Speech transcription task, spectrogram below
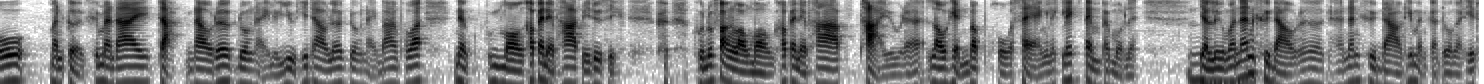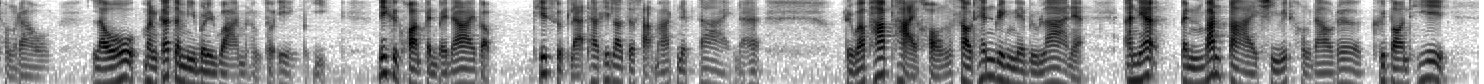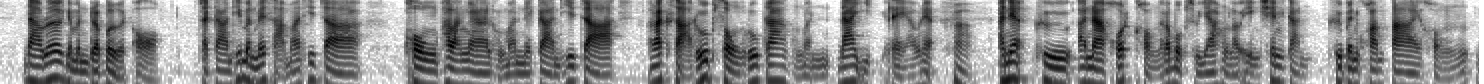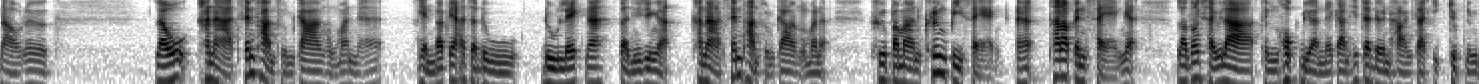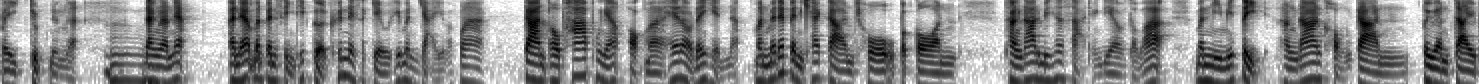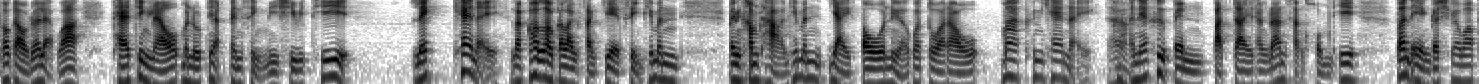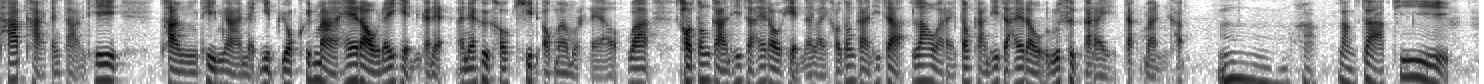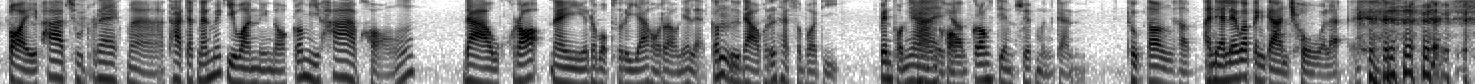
มันเกิดขึ้นมาได้จากดาวฤกษ์ดวงไหน หรืออยู่ที่ดาวฤกษ์ดวงไหนบ้าง เพราะว่าเนี่ยคุณมองเข้าไปในภาพนี้ดูสิ คุณผู้ฟังลองมองเข้าไปในภาพถ่ายดูนะ เราเห็นแบบโหแสงเล็ก ๆ เต็มไปหมดเลย อย่าลืมว่านั่นคือดาวฤกษ์นะฮะนั่นคือดาวที่เหมือนกับดวงอาทิตย์ของเรา แล้วมันก็จะมีบริวารเป็นของตัวเองไปอีก นี่คือความเป็นไปได้แบบที่สุดแล้วเท่าที่เราจะสามารถนึกได้นะฮะ หรือว่าภาพถ่ายของ Southern Ring Nebula เนี่ย อันเนี้ยเป็นบ้านปลายชีวิตของดาวฤกษ์ คือตอนที่ดาวฤกษ์เนี่ยมันระเบิดออก จากการที่มันไม่สามารถที่จะคงพลังงานของมันในการที่จะรักษารูปทรงรูปร่างของมันได้อีกแล้วเนี่ย อันเนี้ยคืออนาคตของระบบสุริยะของเราเองเช่นกัน คือเป็นความตายของดาวฤกษ์ แล้วขนาดเส้นผ่านศูนย์กลางของมันนะฮะ เห็นแบบนี้อาจจะดูดูเล็กนะ แต่จริงๆอะขนาดเส้นผ่านศูนย์กลางของมันอะคือประมาณครึ่งปีแสงนะฮะ ถ้าเราเป็นแสงเนี่ย เราต้องใช้เวลาถึง 6 เดือนในการที่จะเดินทางจากอีกจุดหนึ่งไปอีกจุดหนึ่งอะ่ะดังนั้นเนี่ย อันนี้มันเป็นสิ่งที่เกิดขึ้นในสเกลที่มันใหญ่มากๆ การเอาภาพพวกนี้ออกมาให้เราได้เห็นนะ่ะ มันไม่ได้เป็นแค่การโชว์อุปกรณ์ ทางด้านวิทยาศาสตร์อย่างเดียว แต่ว่ามันมีมิติทางด้านของการเตือนใจพวกเราด้วยแหละว่า แท้จริงแล้วมนุษย์เนี่ยเป็นสิ่งมีชีวิตที่เล็กแค่ไหน แล้วก็เรากำลังสังเกตสิ่งที่มันเป็นคำถามที่มันใหญ่โตเหนือกว่าตัวเรามากขึ้นแค่ไหนนะอันนี้คือเป็นปัจจัยทางด้านสังคมที่ต้นเองก็เชื่อว่าภาพถ่ายต่างๆที่ ทางทีมงานเนี่ยหยิบยกขึ้นมาให้เราได้เห็นกันเนี่ย อันนี้คือเขาคิดออกมาหมดแล้ว ว่าเขาต้องการที่จะให้เราเห็นอะไร เขาต้องการที่จะเล่าอะไร ต้องการที่จะให้เรารู้สึกอะไรจากมันครับ อืมครับหลังจากที่ปล่อยภาพชุดแรกมาถัดจากนั้นไม่กี่วันเองเนาะก็มีภาพของดาวเคราะห์ในระบบสุริยะของเราเนี่ยแหละ ก็คือดาวพฤหัสบดี เป็นผลงานของกล้องเจมส์เวบเหมือนกัน ถูกต้องครับ อันนี้เรียกว่าเป็นการโชว์แล้ว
